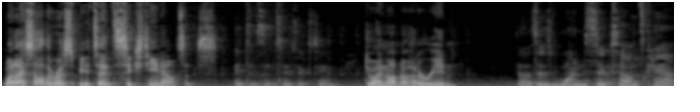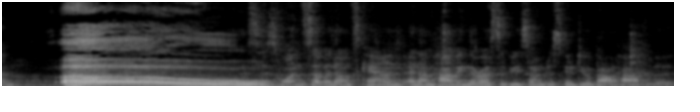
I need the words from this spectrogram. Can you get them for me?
when I saw the recipe, it said 16 ounces. it doesn't say 16. Do I not know how to read? No, it says one six ounce can. Oh. This is one seven ounce can, and I'm having the recipe, so I'm just gonna do about half of it.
